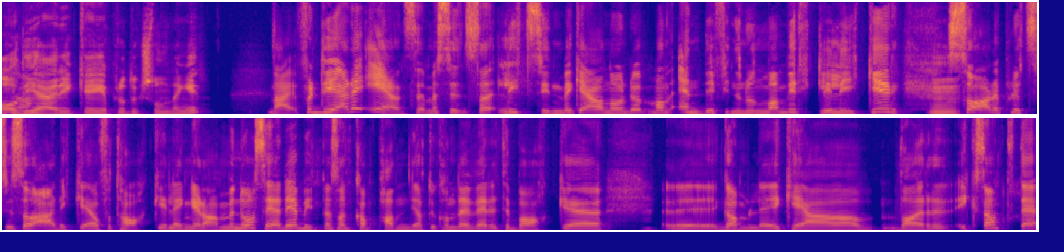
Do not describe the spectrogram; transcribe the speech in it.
og de er ikke i produksjon lenger. Nei, for det er det eneste jeg syns litt synd med Ikea. Når man endelig finner noen man virkelig liker, Mm. så er det plutselig så er det ikke å få tak i lenger, da. Men nå ser jeg de har begynt med en sånn kampanje at du kan levere tilbake uh, gamle Ikea-varer, ikke sant. Det,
